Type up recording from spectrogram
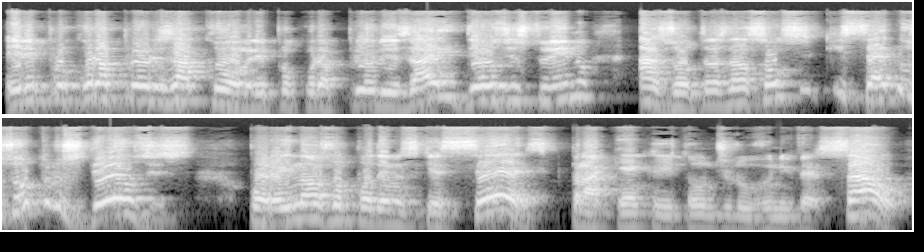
Ele procura priorizar como? Ele procura priorizar e Deus destruindo as outras nações que seguem os outros deuses. Porém, nós não podemos esquecer, para quem acredita no dilúvio universal,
